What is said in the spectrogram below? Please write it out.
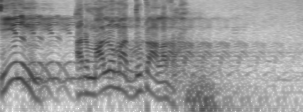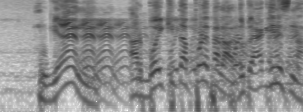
ইলম আর মালুমাত দুটো আলাদা। জ্ঞান আর বই কিতাব পড়ে ফেলা দুটো এক জিনিস না।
